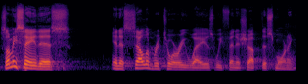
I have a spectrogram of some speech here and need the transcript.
So let me say this in a celebratory way as we finish up this morning.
